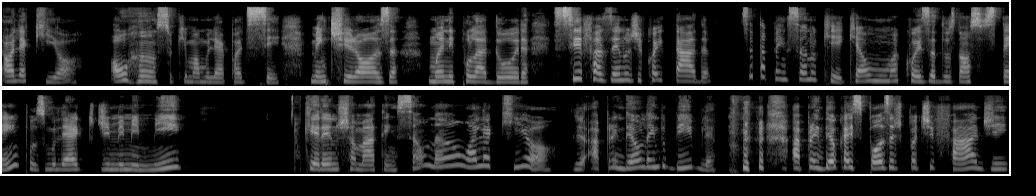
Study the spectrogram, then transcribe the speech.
olha aqui, ó. Olha o ranço que uma mulher pode ser, mentirosa, manipuladora, se fazendo de coitada. Você está pensando o quê? Que é uma coisa dos nossos tempos? Mulher de mimimi, querendo chamar atenção? Não, olha aqui, ó. Aprendeu lendo Bíblia. Aprendeu com a esposa de Potifar de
